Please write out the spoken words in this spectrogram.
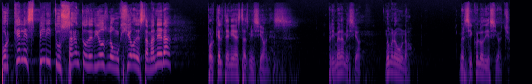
¿Por qué el Espíritu Santo de Dios lo ungió de esta manera? Porque él tenía estas misiones. Primera misión, número uno, versículo 18.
